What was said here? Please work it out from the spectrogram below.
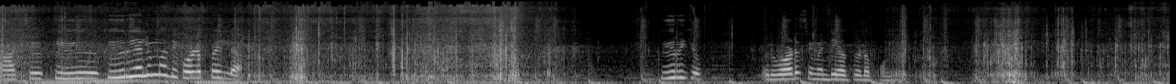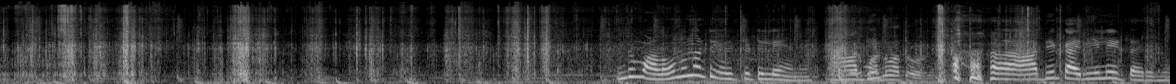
കാച്ച് കീറിയാലും മതി കുഴപ്പമില്ല. കീറിക്കോ. ഒരുപാട് സിമെന്റ് ആക്കി കിടപ്പുണ്ട്. ഇത് വളമൊന്നും നട്ടി ഇട്ടിട്ടില്ല ഞാൻ ആദ്യം ആദ്യം കരിയില ഇട്ടായിരുന്നു.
